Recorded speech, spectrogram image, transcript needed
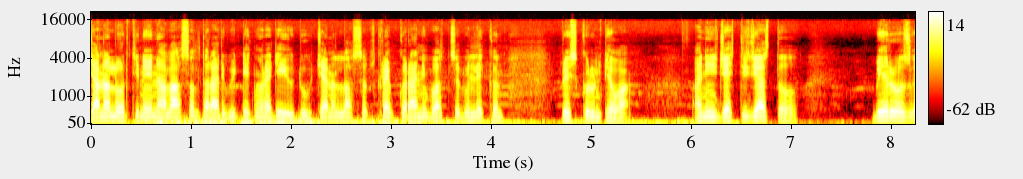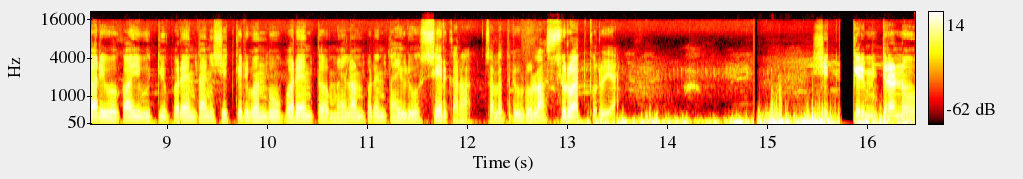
चॅनलवरती नवीन आला असाल तर R B Tech Marathi YouTube चॅनलला सबस्क्राईब करा आणि बाजूचं बेलायकन प्रेस करून ठेवा. आणि जास्तीत जास्त बेरोजगार युवका युवतीपर्यंत आणि शेतकरी बंधूपर्यंत महिलांपर्यंत हा व्हिडिओ शेअर करा. चला तर व्हिडिओला सुरुवात करूया. शेतकरी मित्रांनो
